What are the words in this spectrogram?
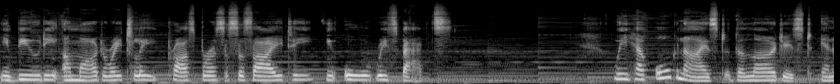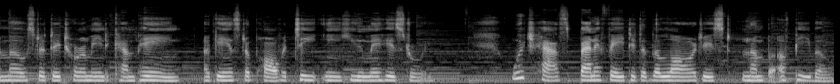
in building a moderately prosperous society in all respects. We have organized the largest and most determined campaign against poverty in human history, which has benefited the largest number of people.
